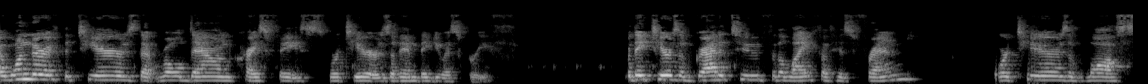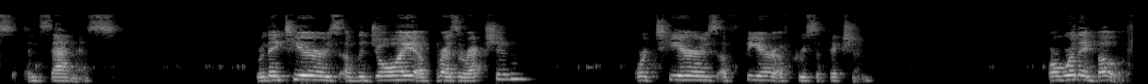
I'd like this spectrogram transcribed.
I wonder if the tears that rolled down Christ's face were tears of ambiguous grief. Were they tears of gratitude for the life of his friend or tears of loss and sadness? Were they tears of the joy of resurrection or tears of fear of crucifixion? Or were they both?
